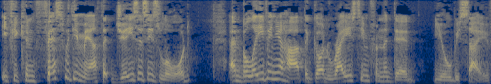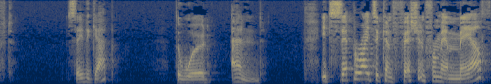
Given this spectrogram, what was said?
If you confess with your mouth that Jesus is Lord and believe in your heart that God raised him from the dead, you will be saved. See the gap? The word and. It separates a confession from our mouth,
